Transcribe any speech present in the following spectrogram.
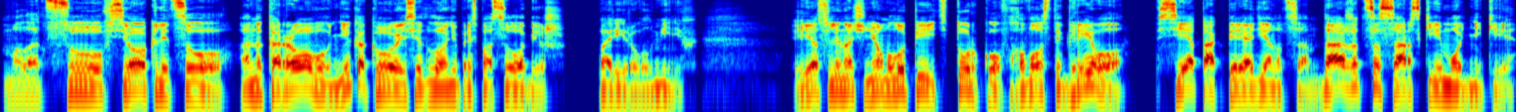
«Молодцу, все к лицу, а на корову никакое седло не приспособишь», — парировал Миних. «Если начнем лупить турку в хвост и гриву, все так переоденутся, даже цесарские модники.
